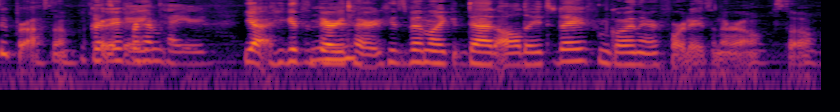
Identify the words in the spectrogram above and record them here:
super awesome. Great way for him. tired. Yeah, he gets very tired. He's been like dead all day today from going there four days in a row. So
